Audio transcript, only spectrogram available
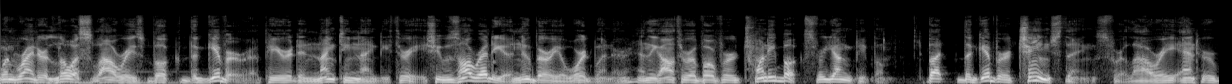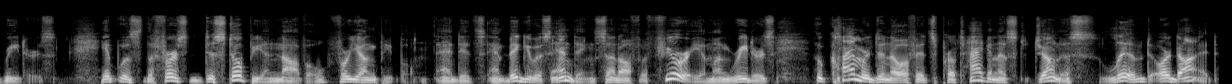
When writer Lois Lowry's book The Giver appeared in 1993, she was already a Newbery Award winner and the author of over 20 books for young people. But The Giver changed things for Lowry and her readers. It was the first dystopian novel for young people, and its ambiguous ending set off a fury among readers who clamored to know if its protagonist, Jonas, lived or died.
